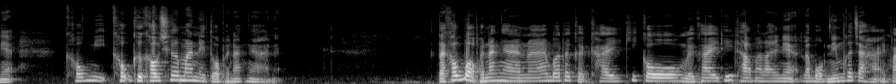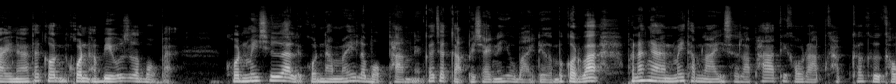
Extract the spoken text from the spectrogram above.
เนี่ยเขามีเขาคือเขาเชื่อมั่นในตัวพนักงาน แต่เขาบอกพนักงานนะ ว่าถ้าเกิดใครขี้โกง หรือใครที่ทำอะไรเนี่ย ระบบนี้มันก็จะหายไปนะ ถ้าคนคน abuse ระบบอะคนไม่เชื่อหรือคนทำให้ระบบพังเนี่ยก็จะกลับไปใช้นโยบายเดิม ปรากฏว่าพนักงานไม่ทำลายอิสรภาพที่เขารับครับ ก็คือเขา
